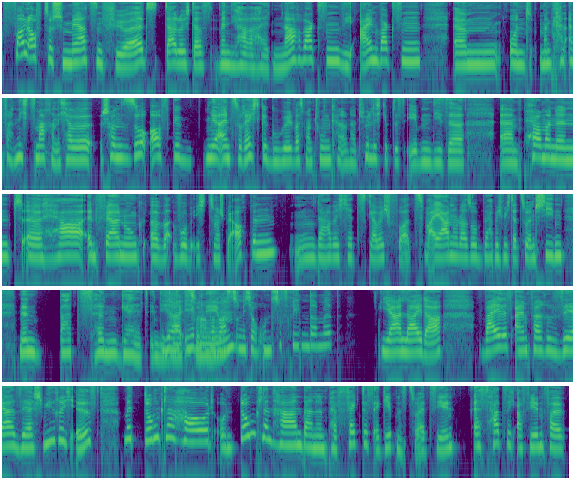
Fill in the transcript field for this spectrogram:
voll oft zu Schmerzen führt, dadurch, dass wenn die Haare halt nachwachsen, sie einwachsen ähm, und man kann einfach nichts machen. Ich habe schon so oft mir ein zurecht gegoogelt, was man tun kann und natürlich gibt es eben diese ähm, Permanent äh, Haarentfernung, äh, wo ich zum Beispiel auch bin. Mm, Da habe ich jetzt, glaube ich, vor zwei Jahren oder so, habe ich mich dazu entschieden, einen Batzen Geld in die Ja, Hand eben, zu aber nehmen. warst du nicht auch unzufrieden damit? Ja, leider, weil es einfach sehr, sehr schwierig ist, mit dunkler Haut und dunklen Haaren dann ein perfektes Ergebnis zu erzielen. Es hat sich auf jeden Fall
